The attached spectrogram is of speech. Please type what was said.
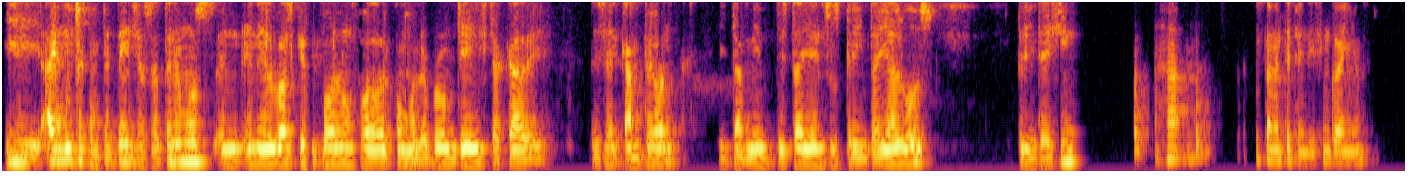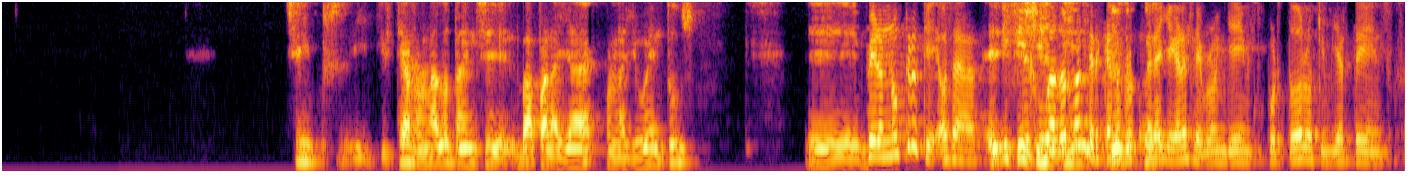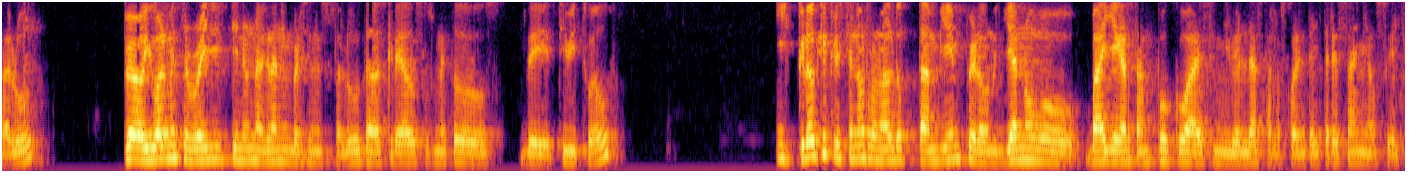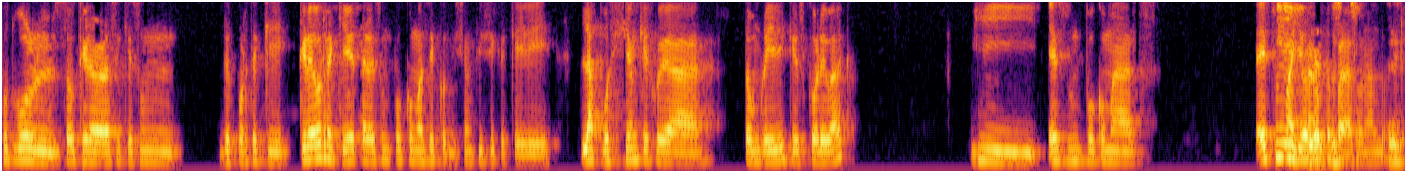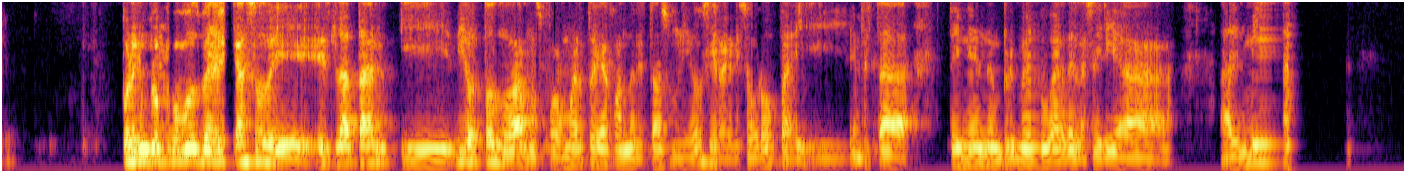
y, hay mucha competencia. O sea, tenemos en, el básquetbol un jugador como LeBron James que acaba de, ser campeón y también está ya en sus 30 y algo, 35. Ajá, justamente 35 años. Sí, pues, y Cristiano Ronaldo también se va para allá con la Juventus. Eh, pero no creo que, o sea, es difícil. El jugador más cercano que podría llegar es LeBron James por todo lo que invierte en su salud. Pero igualmente Brady tiene una gran inversión en su salud, ha creado sus métodos de TV12. Y creo que Cristiano Ronaldo también, pero ya no va a llegar tampoco a ese nivel de hasta los 43 años. El fútbol, el soccer ahora sí que es un deporte que creo requiere tal vez un poco más de condición física que la posición que juega Tom Brady, que es coreback y es un poco más, es un mayor reto pues, para Ronaldo. Eh, por ejemplo, podemos ver el caso de Slatan y digo, todos lo damos por muerto ya jugando en Estados Unidos y regresó a Europa y, está teniendo en primer lugar de la serie al Milan.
